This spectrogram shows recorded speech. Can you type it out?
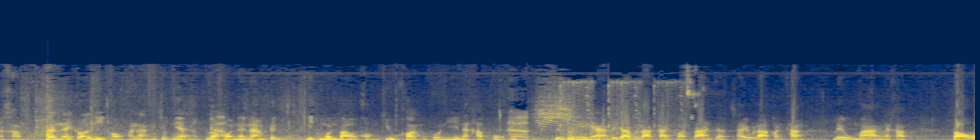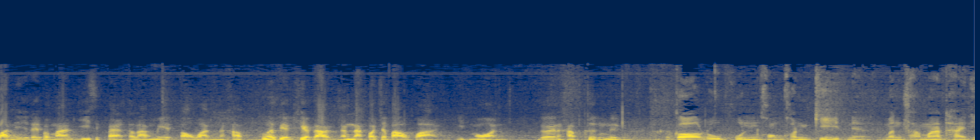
นะครับ ถ้าในกรณีของผนังชุดเนี้ยเราขอแนะนำเป็นอิฐมวลเบาของคิวคอนตัวนี้นะครับผม ฮะ ซึ่งตัวนี้เนี่ยระยะเวลาการก่อสร้างจะใช้เวลาค่อนข้างเร็วมากนะครับ ต่อวันเนี่ยจะได้ประมาณ 28 ตารางเมตรต่อวันนะครับเมื่อเปรียบเทียบแล้วน้ำหนักก็จะเบากว่าอิฐมอนด้วยนะครับครึ่งหนึ่ง แล้วก็รูพุนของคอนกรีตเนี่ยมันสามารถถ่ายเท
